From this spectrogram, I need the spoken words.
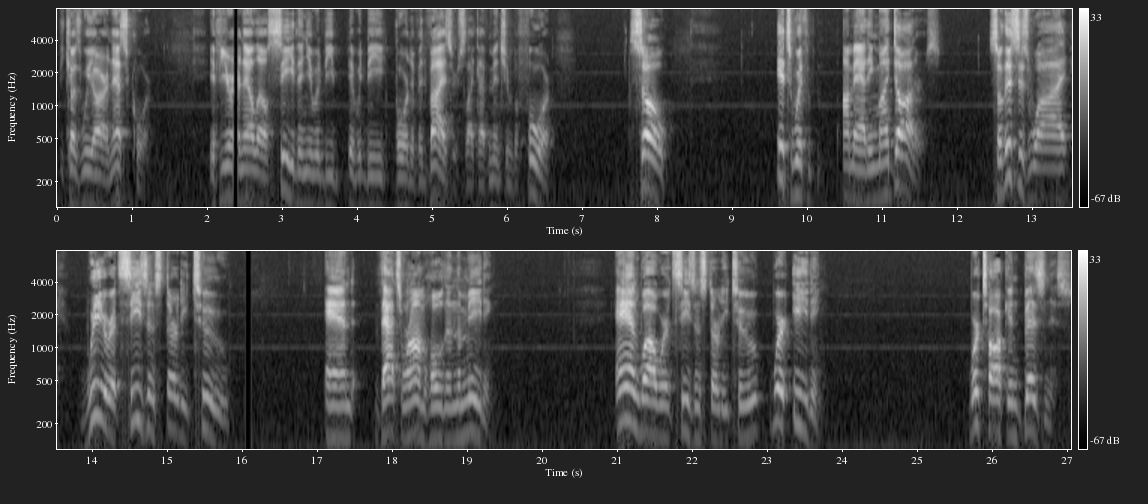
because we are an S corp. If you're an LLC, then you would be it would be board of advisors like I've mentioned before. So it's with I'm adding my daughters. So this is why we are at Seasons 32, and that's where I'm holding the meeting. And while we're at Seasons 32, we're eating. We're talking business.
